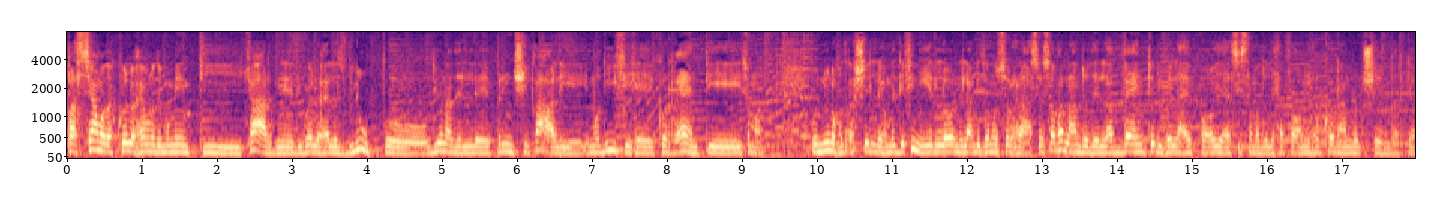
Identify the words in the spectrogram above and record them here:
passiamo da quello che è uno dei momenti cardine di quello che è lo sviluppo di una delle principali modifiche correnti, insomma ognuno potrà scegliere come definirlo nell'ambito non solo classico, sto parlando dell'avvento di quella che poi è il sistema dodecafonico con Arnold Schoenberg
